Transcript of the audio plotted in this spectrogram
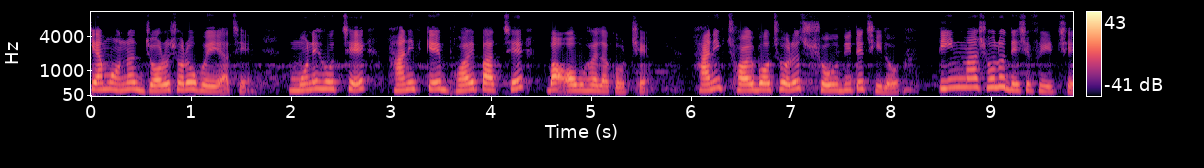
কেমন জড়সড় হয়ে আছে। মনে হচ্ছে হানিফকে ভয় পাচ্ছে বা অবহেলা করছে। হানিফ ছয় বছর সৌদিতে ছিল, তিন মাস হলো দেশে ফিরছে।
